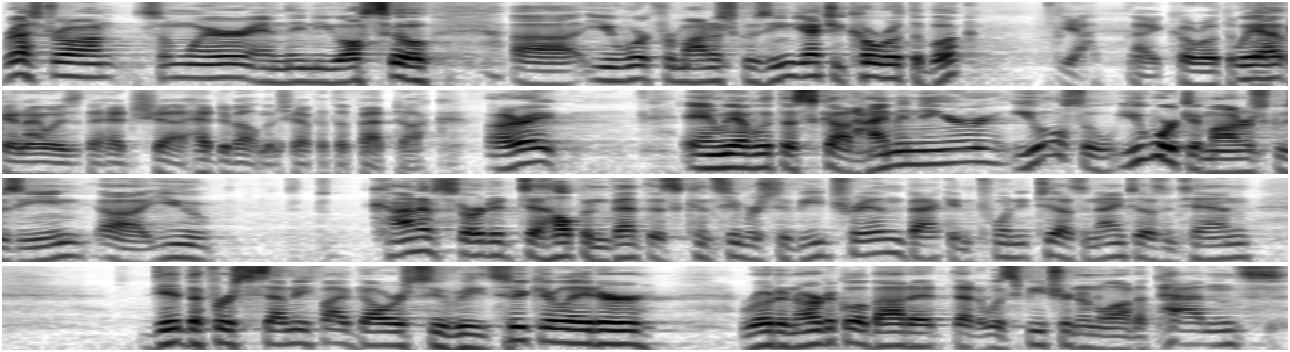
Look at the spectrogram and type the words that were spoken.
restaurant somewhere, and then you also uh, you worked for Modernist Cuisine. You actually co-wrote the book. Yeah, I co-wrote the We book, have- and I was the head chef, head development chef at the Fat Duck. All right. And we have with us Scott Heimendinger. You also you worked at Modernist Cuisine. Uh, you kind of started to help invent this consumer sous vide trend back in 20, 2009, 2010. Did the first $75 sous vide circulator. Wrote an article about it that it was featured in a lot of patents.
